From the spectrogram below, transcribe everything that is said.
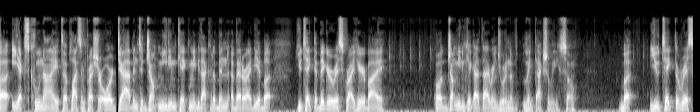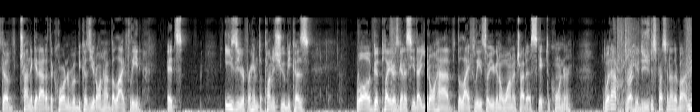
uh, EX kunai to apply some pressure or jab into jump medium kick. Maybe that could have been a better idea. But you take the bigger risk right here by. Or jump medium kick at that range wouldn't have linked actually. So. But you take the risk of trying to get out of the corner, but because you don't have the life lead, it's easier for him to punish you because well a good player is going to see that you don't have the life lead so you're going to want to try to escape the corner. What happened right here? Did you just press another button?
